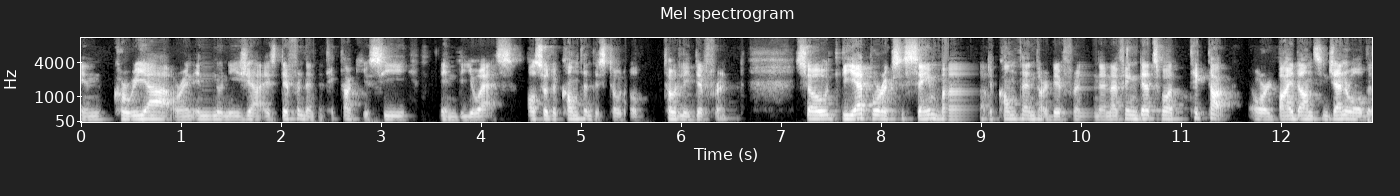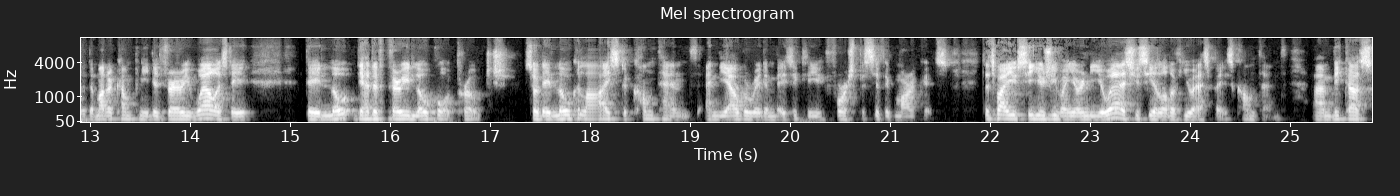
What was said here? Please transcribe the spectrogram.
in Korea or in Indonesia is different than TikTok you see in the US. Also, the content is total, totally different. So the app works the same, but the content are different. And I think that's what TikTok or ByteDance in general, the, the mother company, did very well is they they lo- they had a very local approach. So they localized the content and the algorithm basically for specific markets. That's why you see usually when you're in the US, you see a lot of US based content um, because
